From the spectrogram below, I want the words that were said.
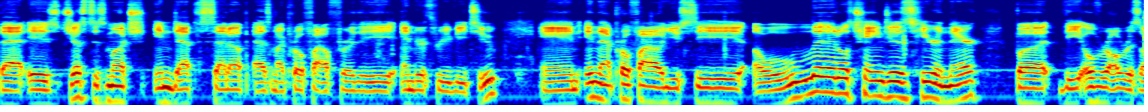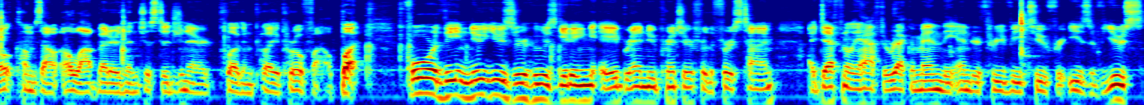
that is just as much in-depth setup as my profile for the Ender 3 V2. And in that profile, you see a little changes here and there, but the overall result comes out a lot better than just a generic plug and play profile. But for the new user who is getting a brand new printer for the first time, I definitely have to recommend the Ender 3 V2 for ease of use.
